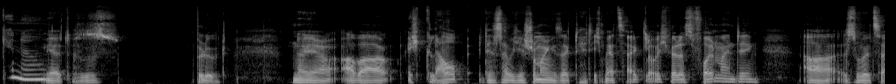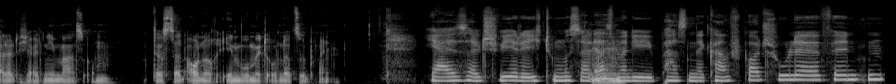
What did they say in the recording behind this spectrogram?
Genau. ja, das ist blöd. Naja, aber ich glaube, das habe ich ja schon mal gesagt, hätte ich mehr Zeit, glaube ich, wäre das voll mein Ding. Aber so viel Zeit hatte ich halt niemals, um das dann auch noch irgendwo mit unterzubringen. Ja, es ist halt schwierig. Du musst halt erstmal die passende Kampfsportschule finden.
